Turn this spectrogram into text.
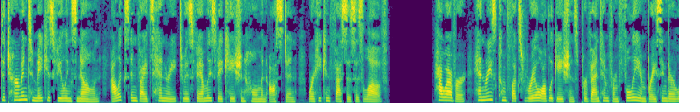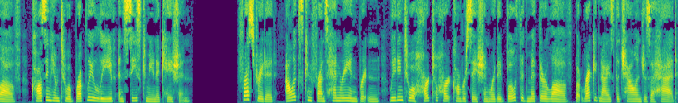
Determined to make his feelings known, Alex invites Henry to his family's vacation home in Austin, where he confesses his love. However, Henry's complex royal obligations prevent him from fully embracing their love, causing him to abruptly leave and cease communication. Frustrated, Alex confronts Henry in Britain, leading to a heart-to-heart conversation where they both admit their love but recognize the challenges ahead.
